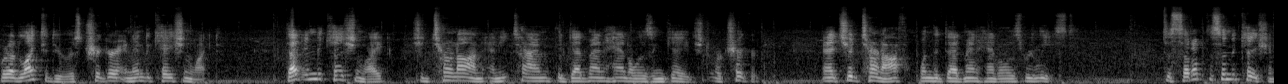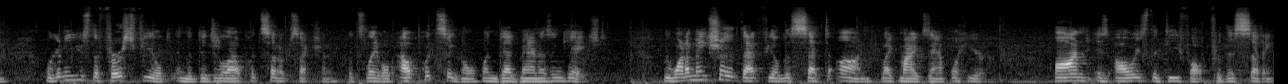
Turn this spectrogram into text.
what I'd like to do is trigger an indication light. That indication light should turn on anytime the Deadman handle is engaged or triggered, and it should turn off when the Deadman handle is released. To set up this indication, we're going to use the first field in the digital output setup section. It's labeled output signal when dead man is engaged. We want to make sure that that field is set to on, like my example here. On is always the default for this setting.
